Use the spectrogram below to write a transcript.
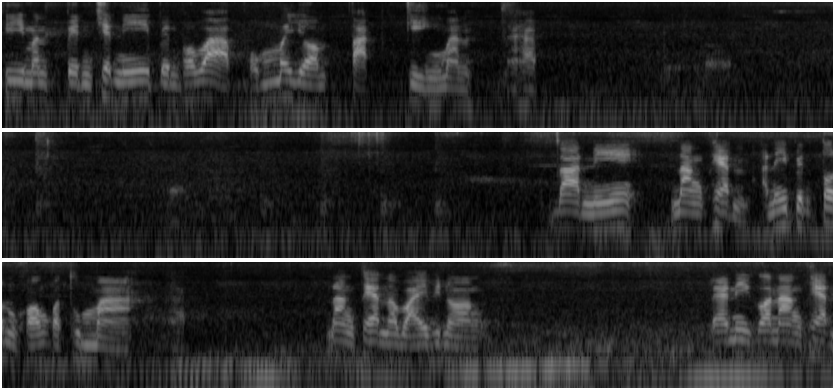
ที่มันเป็นเช่นนี้เป็นเพราะว่าผมไม่ยอมตัด กิ่งมันนะครับด้านนี้นั่งแท่น อันนี้เป็นต้นของปทุมมานะครับ นั่งแท่นเอาไว้พี่น้อง และนี่ก็นั่งแท่น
